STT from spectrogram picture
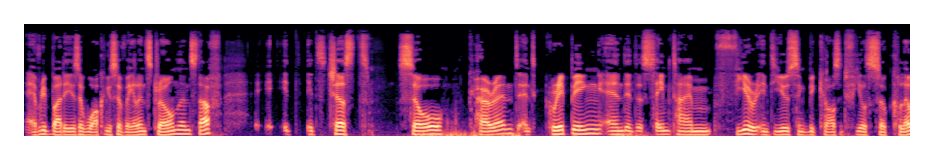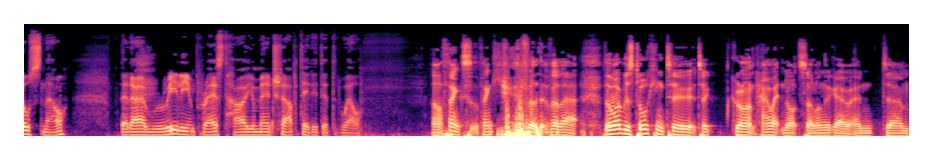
everybody is a walking surveillance drone and stuff. It, it's just so current and gripping and at the same time fear inducing because it feels so close now that I'm really impressed how you managed to update it that well. Oh, thanks. Thank you for, for that. Though I was talking to, to Grant Howitt not so long ago, and um,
